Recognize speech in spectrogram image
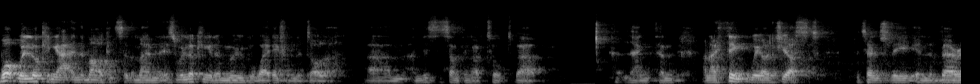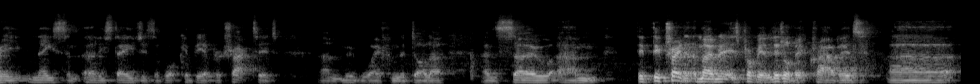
what we're looking at in the markets at the moment is we're looking at a move away from the dollar. Um, and this is something I've talked about at length. And, and I think we are just potentially in the very nascent early stages of what could be a protracted um, move away from the dollar. And so um, the, the, trade at the moment is probably a little bit crowded. Uh,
